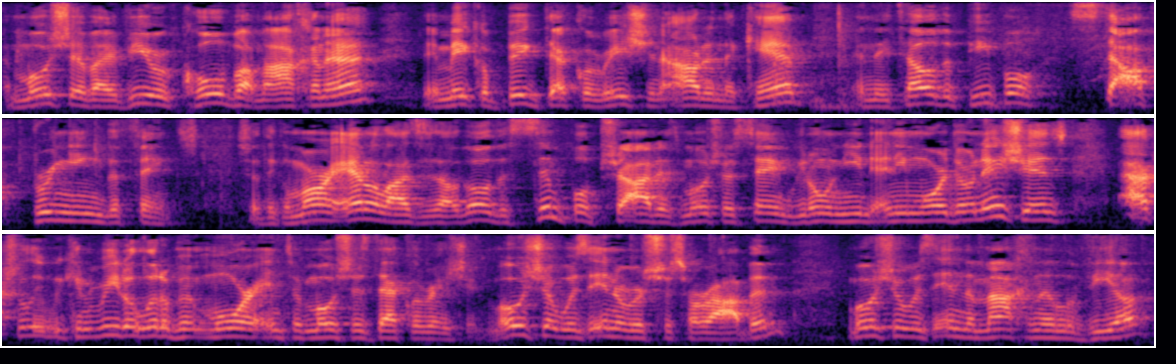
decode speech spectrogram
and Moshe Vayviru Kol B'Machaneh, they make a big declaration out in the camp, and they tell the people stop bringing the things. So the Gemara analyzes, although the simple pshat is Moshe saying we don't need any more donations, actually we can read a little bit more into Moshe's declaration. Moshe was in a Rishus Harabim. Moshe was in the Machane Levia.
